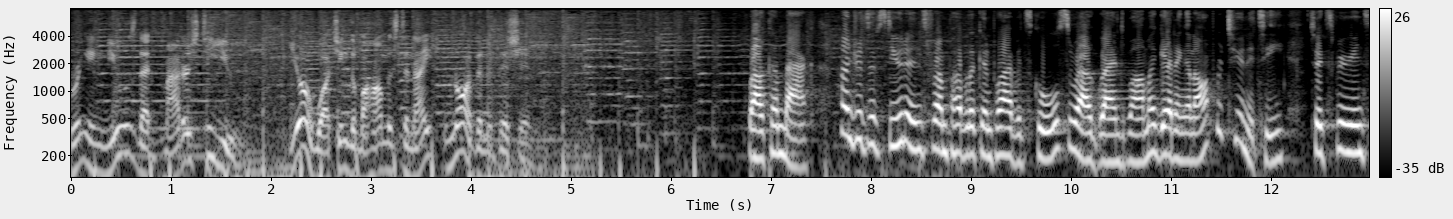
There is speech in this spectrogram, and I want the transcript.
bringing news that matters to you. You're watching the Bahamas Tonight Northern Edition. Welcome back. Hundreds of students from public and private schools throughout Grand Bahama getting an opportunity to experience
